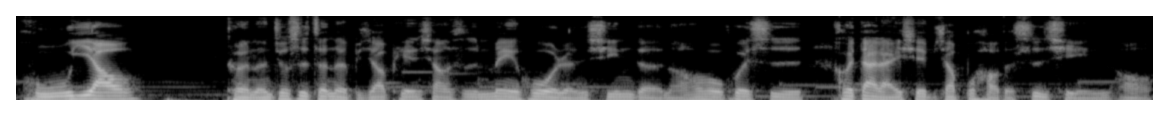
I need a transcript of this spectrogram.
狐妖可能就是真的比较偏向是魅惑人心的，然后会是会带来一些比较不好的事情哦。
